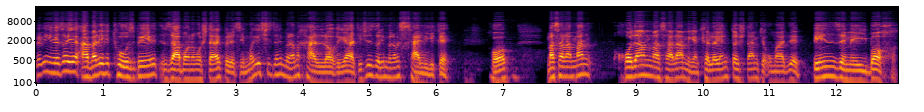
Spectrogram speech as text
ببین بذار اول یه توضیح زبان مشترک برسیم. ما یه چیز داریم به نام خلاقیت یه چیز داریم به نام سلیقه. خب؟ مثلا من خودم مثلا میگم client داشتم که اومده بنز Maybach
